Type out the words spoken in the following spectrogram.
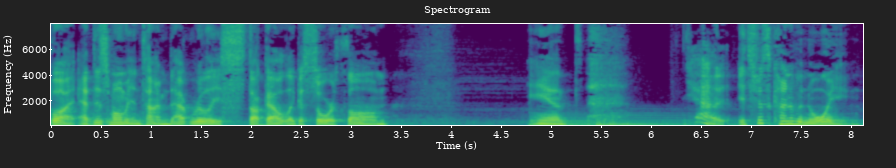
But at this moment in time, that really stuck out like a sore thumb. And yeah, it's just kind of annoying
